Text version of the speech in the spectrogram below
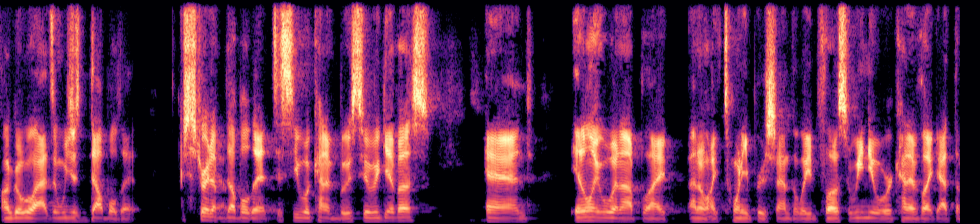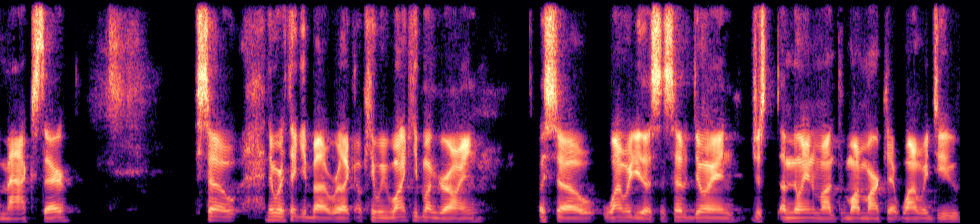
on Google Ads and we just doubled it, straight up yeah. doubled it to see what kind of boost it would give us. And it only went up like, I don't know, like 20% the lead flow. So we knew we are kind of like at the max there. So then we're thinking about, we're like, okay, we want to keep on growing. So why don't we do this? Instead of doing just a million a month in one market, why don't we do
